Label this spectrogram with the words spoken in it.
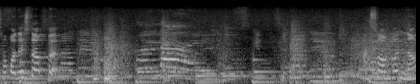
そこでストップ。遊ぶの？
